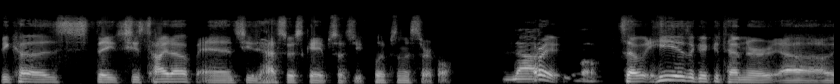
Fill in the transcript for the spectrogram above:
because they she's tied up and she has to escape so she flips in a circle Not all right. so he is a good contender uh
